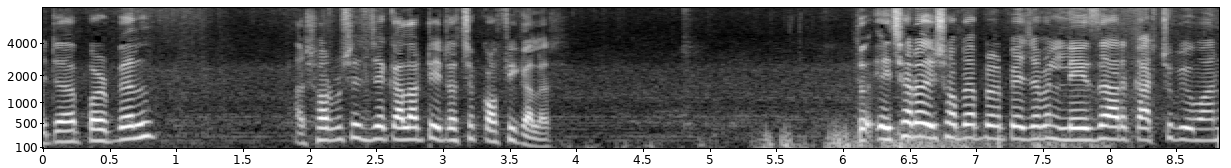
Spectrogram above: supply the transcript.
এটা পার্পল আর সর্বশেষ যে কালারটি এটা হচ্ছে কফি কালার তো এছাড়াও এই আপনারা পেয়ে যাবেন লেজার কারচুপি ওয়ান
